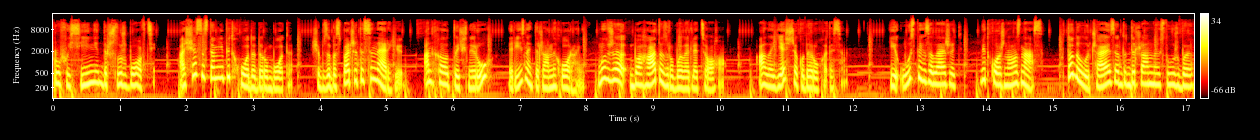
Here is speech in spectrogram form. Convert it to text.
професійні держслужбовці, а ще системні підходи до роботи, щоб забезпечити синергію, а не хаотичний рух різних державних органів. Ми вже багато зробили для цього, але є ще куди рухатися. І успіх залежить від кожного з нас, хто долучається до державної служби,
